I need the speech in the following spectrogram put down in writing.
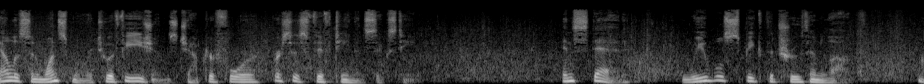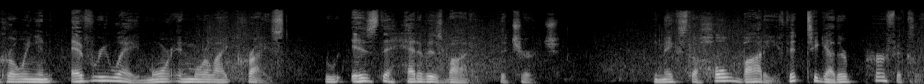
Now listen once more to Ephesians chapter 4 verses 15 and 16. Instead, we will speak the truth in love, growing in every way more and more like Christ, who is the head of his body, the church. He makes the whole body fit together perfectly.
